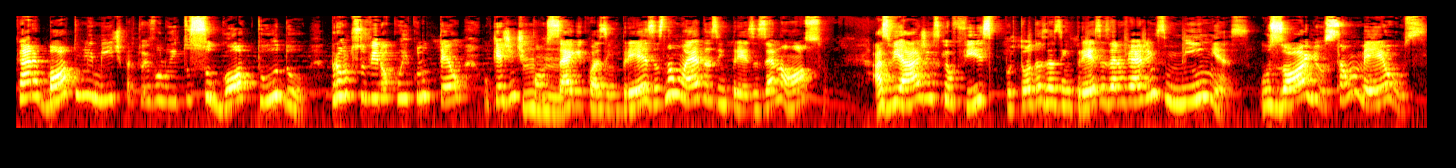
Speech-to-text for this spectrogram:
Cara, bota um limite para tu evoluir, tu sugou tudo, pronto, isso virou currículo teu. O que a gente uhum. consegue com as empresas não é das empresas, é nosso. As viagens que eu fiz por todas as empresas eram viagens minhas. Os olhos são meus.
